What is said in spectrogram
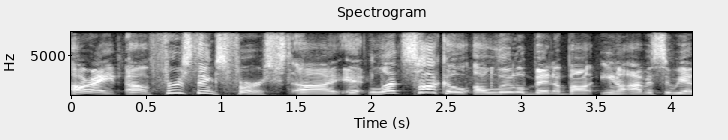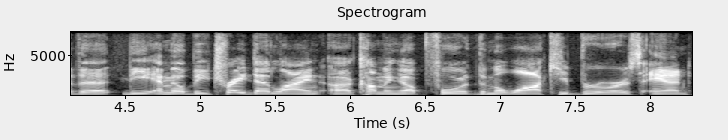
All right. Uh, first things first. Uh, it- let's talk a, a little bit about you know obviously we have the the MLB trade deadline uh, coming up for the Milwaukee Brewers, and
